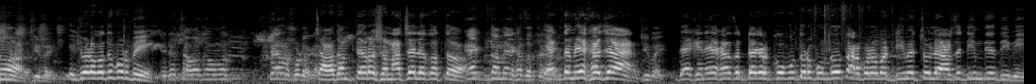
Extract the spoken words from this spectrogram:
নর। এই জোড়া কত পড়বে? চাওয়া দাম তেরোশো চা দাম তেরোশো না চাইলে কত? একদম এক হাজার দেখেন এক হাজার টাকার কবুতর বন্ধু তারপর আবার ডিমে চলে আসে ডিম দিয়ে দিবে।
